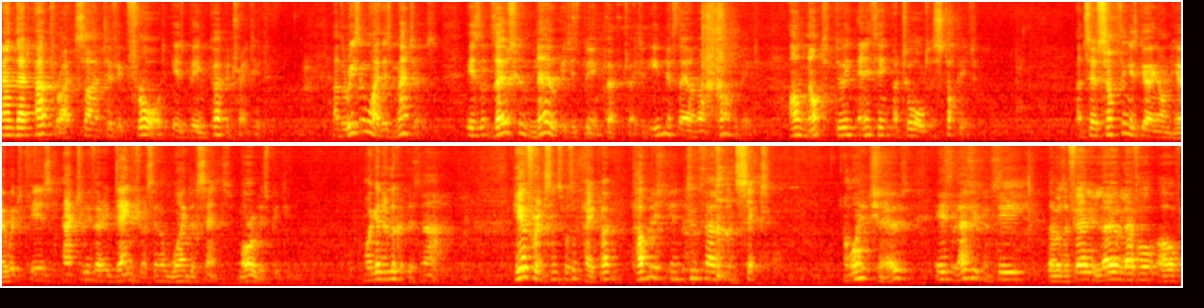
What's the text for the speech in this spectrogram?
and that outright scientific fraud is being perpetrated. And the reason why this matters is that those who know it is being perpetrated, even if they are not part of it, are not doing anything at all to stop it. And so something is going on here which is actually very dangerous in a wider sense, morally speaking. We're going to look at this now. Here, for instance, was a paper published in 2006. And what it shows is that, as you can see, there was a fairly low level of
